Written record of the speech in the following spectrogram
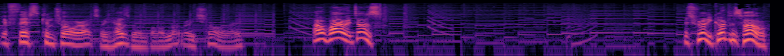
If this controller actually has Rumble, I'm not really sure though. Oh wow, it does! It's really good as well.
